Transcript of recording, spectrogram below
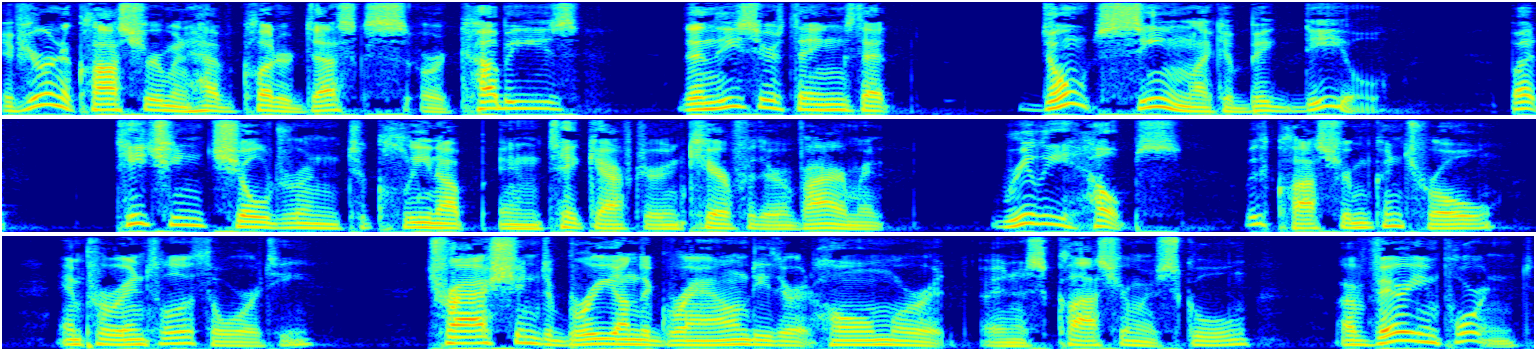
If you're in a classroom and have cluttered desks or cubbies then these are things that don't seem like a big deal. But teaching children to clean up and take after and care for their environment really helps with classroom control and parental authority. Trash and debris on the ground, either at home or at, in a classroom or school, are very important.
